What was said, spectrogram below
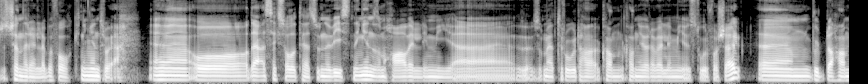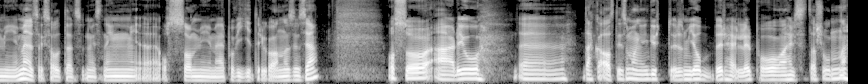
generelle befolkningen, tror jeg. Uh, og det er seksualitetsundervisningen som har veldig mye Som jeg tror kan, kan, gjøre veldig mye stor forskjell. Uh, burde ha mye mer seksualitetsundervisning, også mye mer på videregående, syns jeg. Og så er det jo eh, Det er ikke alltid så mange gutter som jobber heller på helsestasjonene.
